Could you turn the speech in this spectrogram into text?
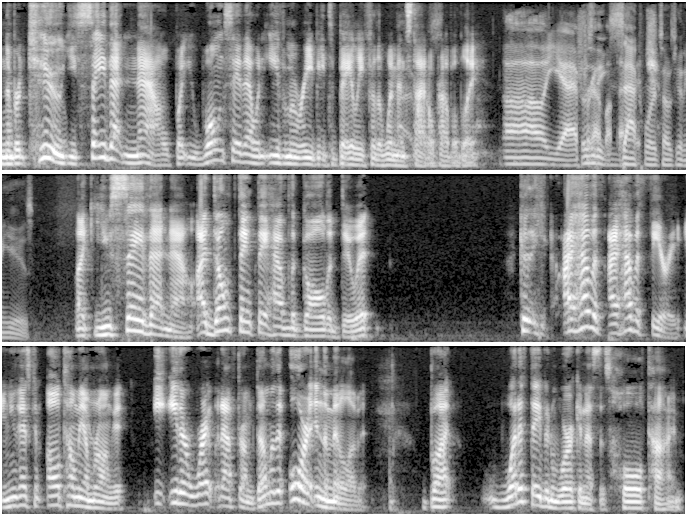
number two, you say that now, but you won't say that when Eva Marie beats Bayley for the women's title, probably. Oh yeah, I Those forgot are the about exact that. words I was going to use. Like you say that now. I don't think they have the gall to do it. Cause I have a I have a theory, and you guys can all tell me I'm wrong. It e- either right after I'm done with it, or in the middle of it. But what if they've been working us this whole time?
